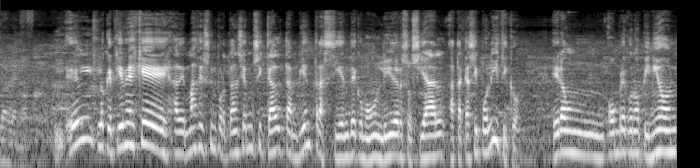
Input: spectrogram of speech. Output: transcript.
Lennon? Él lo que tiene es que, además de su importancia musical, también trasciende como un líder social, hasta casi político. Era un hombre con opinión,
